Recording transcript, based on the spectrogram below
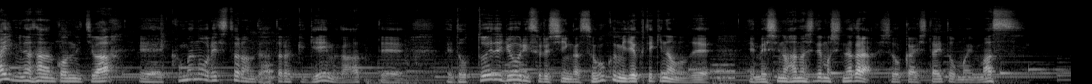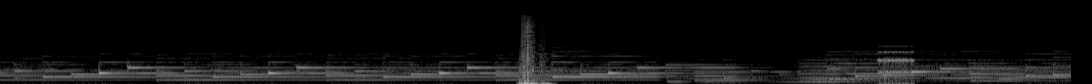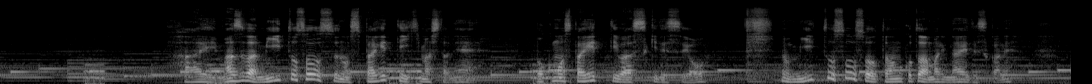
はい皆さんこんにちは、えー、熊のレストランで働くゲームがあってえドット絵で料理するシーンがすごく魅力的なのでえ飯の話でもしながら紹介したいと思います。はいまずはミートソースのスパゲッティいきましたね。僕もスパゲッティは好きですよ。ミートソースを頼むことはあまりないですかね。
